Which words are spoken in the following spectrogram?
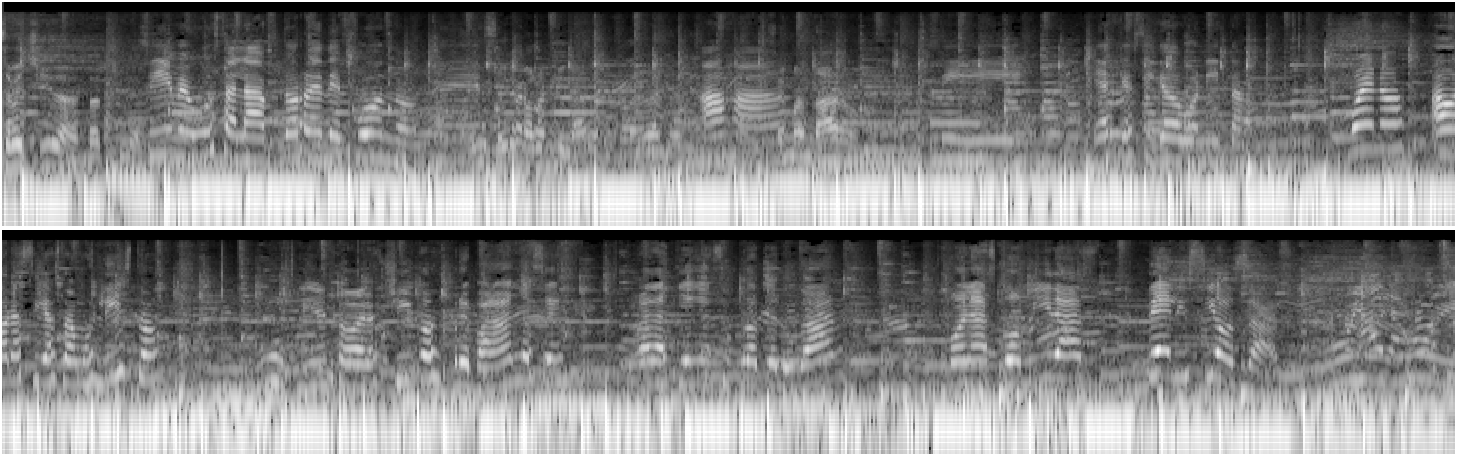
se ve chida, está chida. Sí, me gusta la torre de fondo. Para para verlo. Se Ajá. mandaron. Sí. Es que sí quedó bonita. Bueno, ahora sí ya estamos listos. Miren todos los chicos preparándose. Cada quien en su propio lugar. Con las comidas deliciosas. Uy, uy, uy.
